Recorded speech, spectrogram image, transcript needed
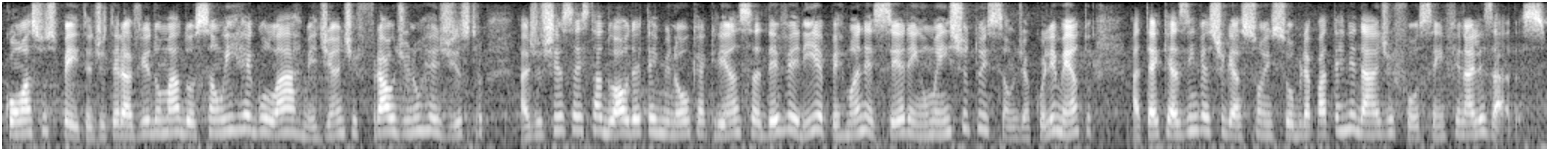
Com a suspeita de ter havido uma adoção irregular mediante fraude no registro, a Justiça Estadual determinou que a criança deveria permanecer em uma instituição de acolhimento até que as investigações sobre a paternidade fossem finalizadas.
